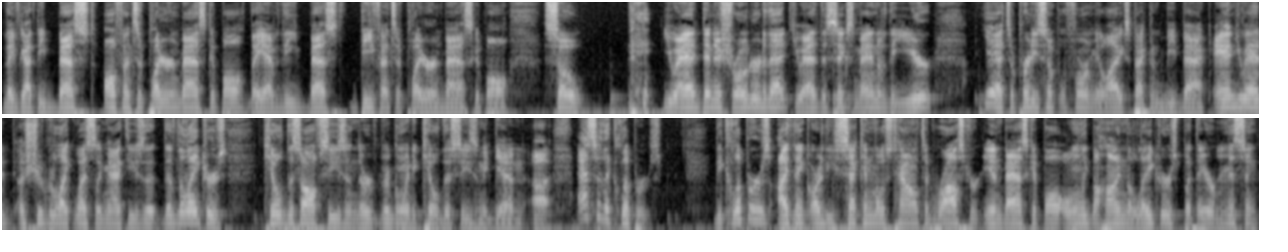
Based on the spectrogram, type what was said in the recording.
They've got the best offensive player in basketball. They have the best defensive player in basketball. So you add Dennis Schroeder to that. You add the sixth man of the year. Yeah, it's a pretty simple formula. I expect him to be back. And you add a shooter like Wesley Matthews. The, the, the Lakers killed this offseason. They're, they're going to kill this season again. Uh, as for the Clippers, The Clippers, I think, are the second most talented roster in basketball, only behind the Lakers, but they are missing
